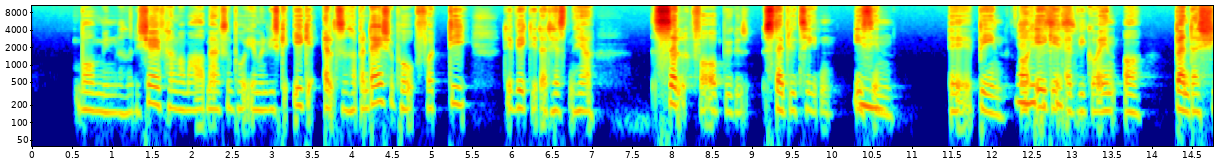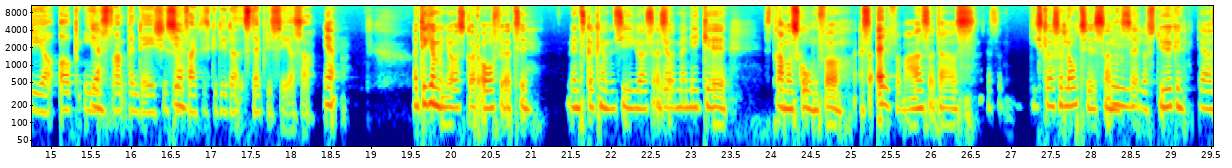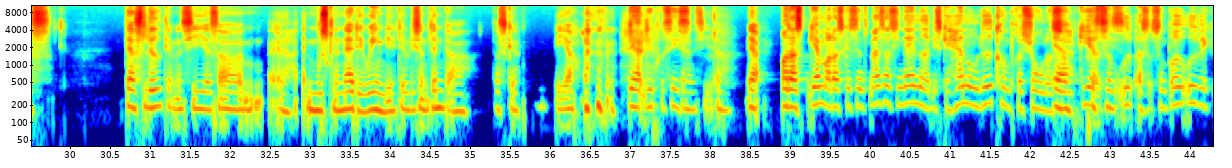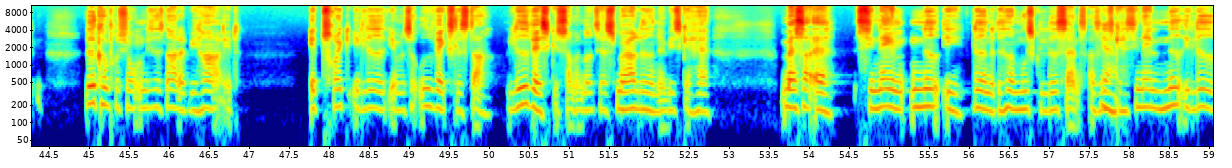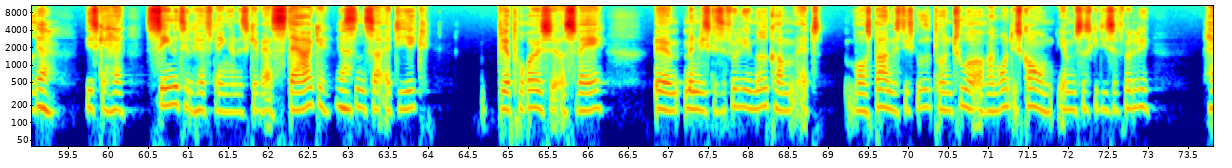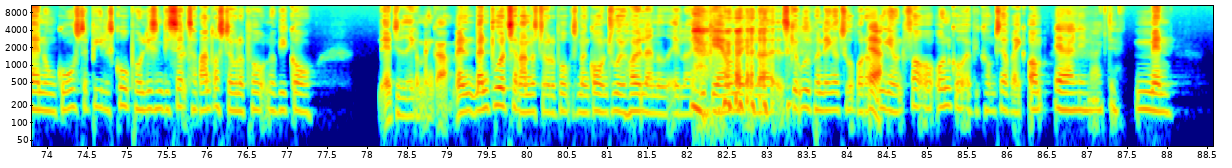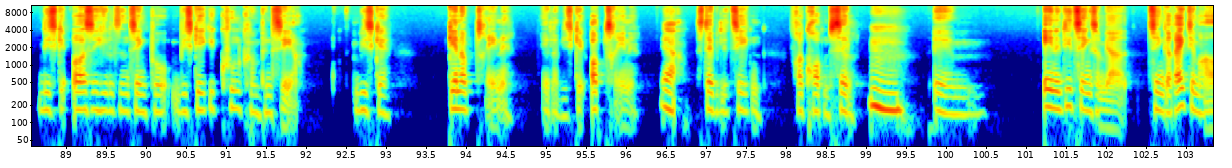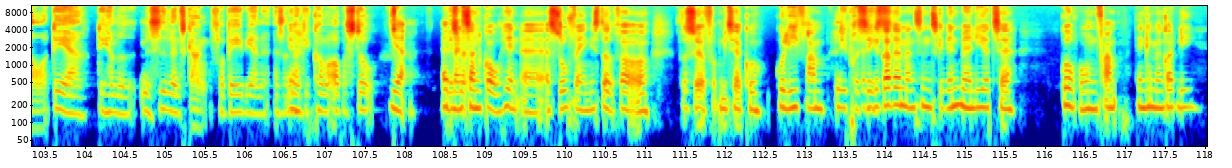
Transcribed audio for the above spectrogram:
hvor min hvad hedder det, chef han var meget opmærksom på, jamen vi skal ikke altid have bandager på, fordi det er vigtigt, at hesten her selv får opbygget stabiliteten i Mm. sine øh, ben, Ja, og ikke præcis. at vi går ind og bandagerer op i Ja. en stram bandage, som Ja. faktisk er det, der stabiliserer sig. Og det kan man jo også godt overføre til mennesker, kan man sige, ikke også? Altså, Jo. at man ikke øh, strammer skoen for altså alt for meget, så der er også, altså, de skal også have lov til sådan mm. Mm. selv at styrke deres, deres led, kan man sige. Altså, øhm, øh, musklerne er det jo egentlig. Det er jo ligesom dem, der, der skal bære, Ja, lige præcis. kan man sige. Der. Ja. Og der, jamen, og der skal sendes masser af signal ned, at vi skal have nogle ledkompressioner, Ja, som giver, som, præcis. ud, altså, som både udvikler ledkompressionen, lige så snart, at vi har et, et tryk i ledet, jamen så udveksles der ledvæske, som er med til at smøre ledene. Vi skal have masser af signal ned i ledene, det hedder muskelledsans. Altså ja. Vi skal have signal ned i ledet. ja, Vi skal have senetilhæftningerne skal være stærke, ja. sådan så at de ikke bliver porøse og svage. Øhm, men vi skal selvfølgelig imødekomme, at vores børn, hvis de skal ud på en tur og rende rundt i skoven, jamen så skal de selvfølgelig have nogle gode, stabile sko på, ligesom vi selv tager vandrestøvler på, når vi går, ja, det ved jeg ikke, om man gør, men man burde tage vandrestøvler på, hvis man går en tur i højlandet, eller i bjergene, eller skal ud på en længere tur, hvor der. Ja. er ujævnt, for at undgå, at vi kommer til at vrikke om. ja, lige nok det. Men vi skal også hele tiden tænke på, vi skal ikke kun kompensere. Vi skal genoptræne, eller vi skal optræne Ja. stabiliteten fra kroppen selv. Mm. Øhm, en af de ting, som jeg tænker rigtig meget over, det er det her med, med sidelandsgang for babyerne. Altså Ja. når de kommer op og stå. Ja, at man, man- sådan går hen af, af sofaen, i stedet for at forsøge at få dem til at gå, gå lige frem. Lige Så præcis. det kan godt være, at man sådan skal vente med lige at tage gåvognen frem. Den kan man godt lige.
